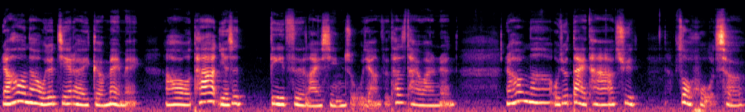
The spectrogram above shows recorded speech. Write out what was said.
然后呢，我就接了一个妹妹，然后她也是。第一次来新竹这样子，他是台湾人，然后呢，我就带他去坐火车，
